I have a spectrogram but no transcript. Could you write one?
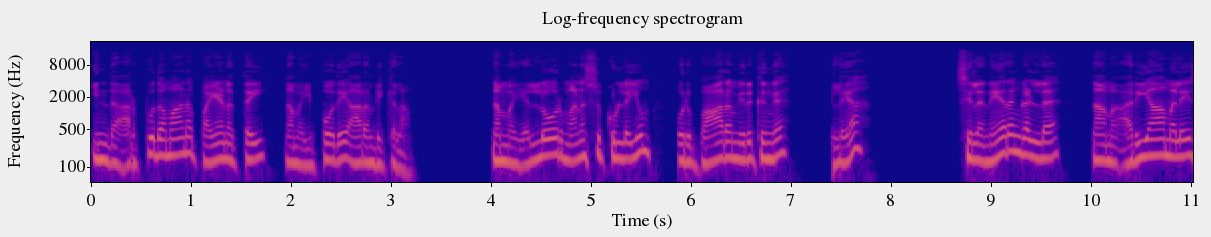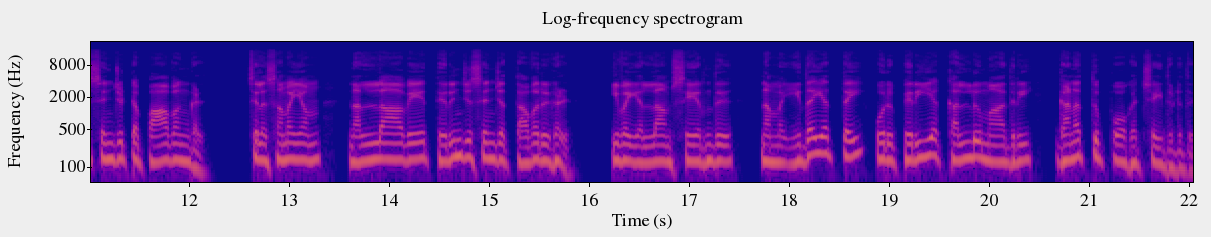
இந்த அற்புதமான பயணத்தை நம்ம இப்போதே ஆரம்பிக்கலாம். நம்ம எல்லோர் மனசுக்குள்ளேயும் ஒரு பாரம் இருக்குங்க இல்லையா? சில நேரங்கள்ல நாம அறியாமலே செஞ்சுட்ட பாவங்கள் சில சமயம் நல்லாவே தெரிஞ்சு செஞ்ச தவறுகள் இவையெல்லாம் சேர்ந்து நம்ம இதயத்தை ஒரு பெரிய கல்லு மாதிரி கனத்துப் போகச் செய்திடுது.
